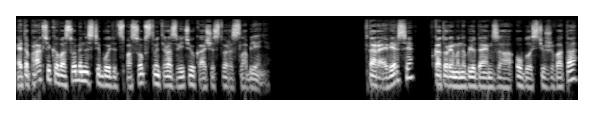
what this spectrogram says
Эта практика в особенности будет способствовать развитию качества расслабления. Вторая версия, в которой мы наблюдаем за областью живота,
